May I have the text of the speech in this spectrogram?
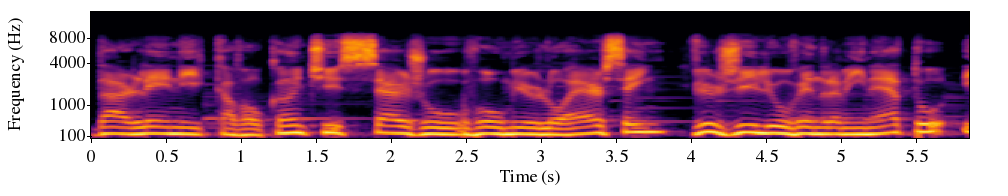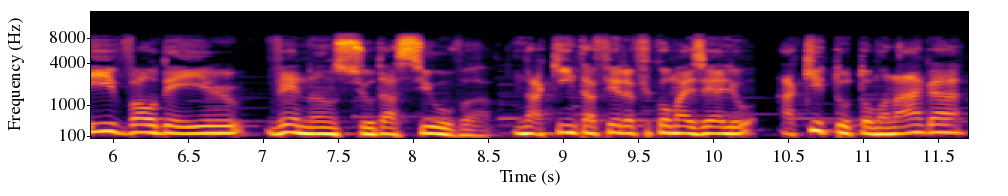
Darlene Cavalcante, Sérgio Volmir Loersen, Virgílio Vendramin Neto e Valdeir Venâncio da Silva. Na quinta-feira ficou mais velho Akito Tomonaga,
